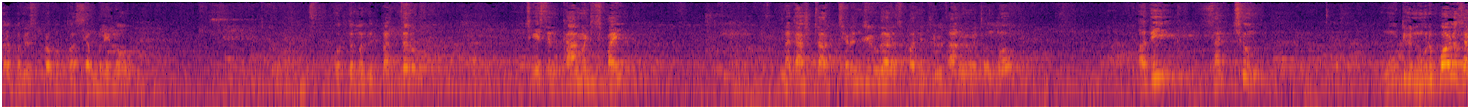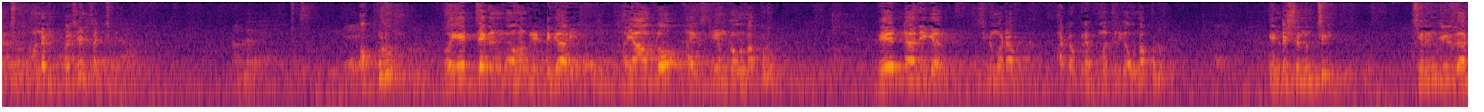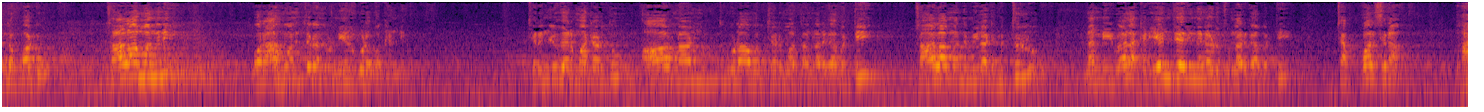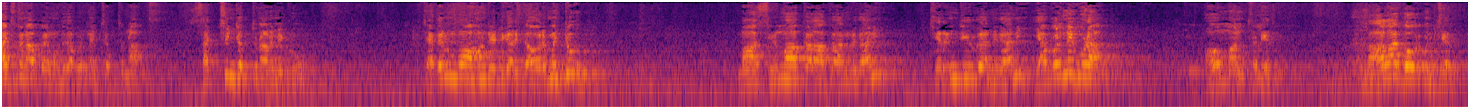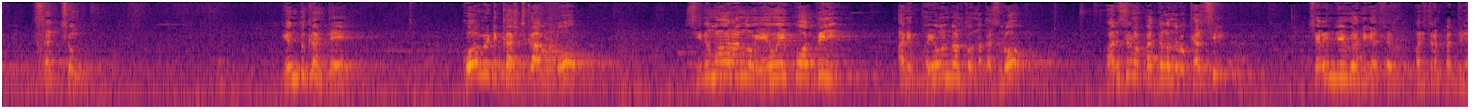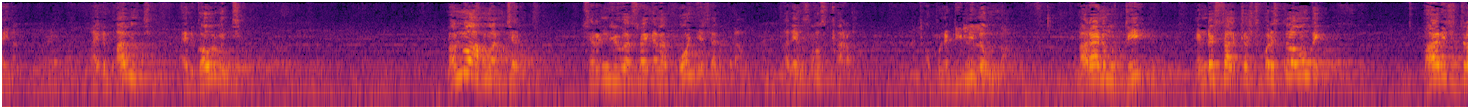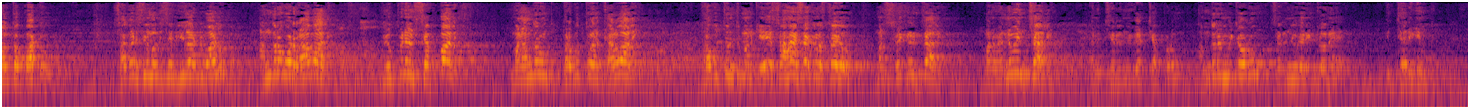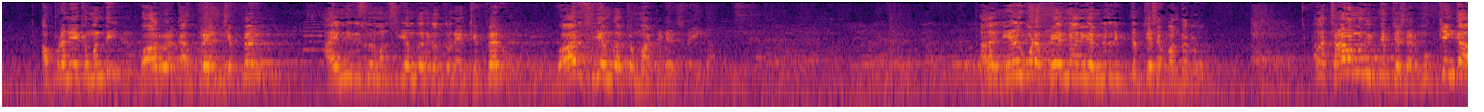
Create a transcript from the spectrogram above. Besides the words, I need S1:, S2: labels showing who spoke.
S1: ఆంధ్రప్రదేశ్ ప్రభుత్వ అసెంబ్లీలో కొద్దిమంది పెద్దలు చేసిన కామెంట్స్ పై మెగాస్టార్ చిరంజీవి గారు స్పందించిన విధానం ఏమైతే అది సత్యం. నూటికి నూరు పాళ్ళు సత్యం హండ్రెడ్ పర్సెంట్ సత్యం. అప్పుడు వైఎస్ జగన్మోహన్ రెడ్డి గారి హయాంలో ఆయన సీఎంగా ఉన్నప్పుడు పేరు నాని గారు సినిమాటో ఆటోగ్రఫీ మంత్రిగా ఉన్నప్పుడు ఇండస్ట్రీ నుంచి చిరంజీవి గారితో పాటు చాలా మందిని వారు ఆహ్వానించారు. అందులో నేను కూడా ఒకండి చిరంజీవి గారు మాట్లాడుతూ ఆరు నాడు కూడా వచ్చాడు మాతో అన్నారు కాబట్టి చాలామంది మీలాంటి మిత్రులు నన్ను ఈవేళ అక్కడ ఏం జరిగిందని అడుగుతున్నారు కాబట్టి చెప్పాల్సిన బాధ్యత నాపై ఉంది కాబట్టి నేను చెప్తున్నా. సత్యం చెప్తున్నాను మీకు. జగన్మోహన్ రెడ్డి గారి గవర్నమెంట్ మా సినిమా కళాకారులు కానీ చిరంజీవి గారిని కానీ ఎవరిని కూడా అవమానించలేదు. చాలా గౌరవించారు. సత్యం. ఎందుకంటే కోవిడ్ కష్టకాలంలో సినిమా రంగం ఏమైపోద్ది అని భయోందనతో ఉన్న దశలో పరిశ్రమ పెద్దలందరూ కలిసి చిరంజీవి గారిని కలిశారు. పరిశ్రమ పెద్దగా ఆయన ఆయన భావించి ఆయన గౌరవించి. నన్ను ఆహ్వానించారు. చిరంజీవి గారు స్వయంగా నాకు ఫోన్ చేశారు కూడా. అదే సంస్కారం. అప్పుడు నేను ఢిల్లీలో ఉన్నా. నారాయణమూర్తి ఇండస్ట్రియల్ క్లిష్ట పరిస్థితిలో ఉంది. భారీ చిత్రాలతో పాటు సగటు సినిమా తీసిన ఇలాంటి వాళ్ళు అందరూ కూడా రావాలి. మీ చెప్పాలి. మనందరం ప్రభుత్వాన్ని కలవాలి. ప్రభుత్వం నుంచి మనకి ఏ సహాయ శాఖలు వస్తాయో మనం స్వీకరించాలి. మనం విన్నవించాలి. అని చిరంజీవి గారు చెప్పడం అందరూ మీట్ అవడం చిరంజీవి గారి ఇంట్లోనే ఇది జరిగింది. అప్పుడు అనేక మంది వారు వారి అభిప్రాయాలు చెప్పారు. ఆయన్ని తీసుకుని మన సీఎం గారి గారితో నేను చెప్పారు. వారు సీఎం గారితో మాట్లాడారు స్వయంగా. అలాగే నేను కూడా పేరు నాని గారిని విజ్ఞప్తి చేశాను బందర్లో. అలా చాలా మంది విజ్ఞప్తి చేశారు. ముఖ్యంగా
